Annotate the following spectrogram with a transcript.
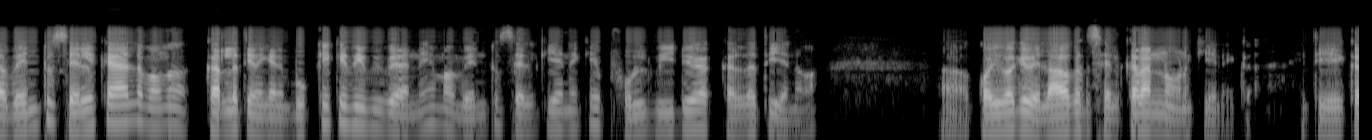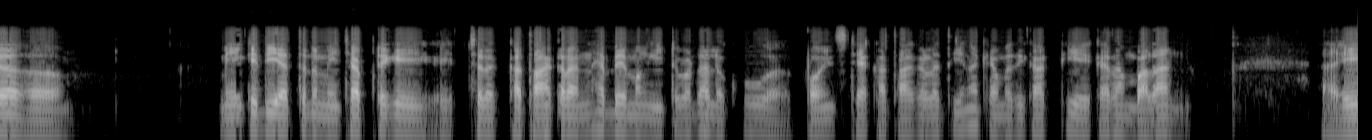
uh, when to sell කැලේ මම කරලා තියෙන කියන්නේ book එකේ review යන්නේ මම when to sell කියන එකේ full video එකක් කරලා තියෙනවා. Uh, කොයි වගේ වෙලාවකද sell කරන්න ඕන කියන එක. ඉතින් ඒක uh, මේකෙදී ඇත්තට මේ chapter එකේ එච්චර කතා කරන්න හැබැයි මම ඊට වඩා ලොකු uh, points ටිකක් කතා කරලා තියෙනවා. කැමති කට්ටිය ඒක අරන් බලන්න. Uh, ඒ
